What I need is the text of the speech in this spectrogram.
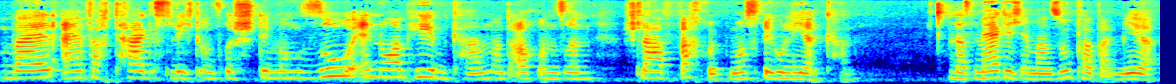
weil einfach Tageslicht unsere Stimmung so enorm heben kann und auch unseren Schlaf-Wach-Rhythmus regulieren kann. Und das merke ich immer super bei mir.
